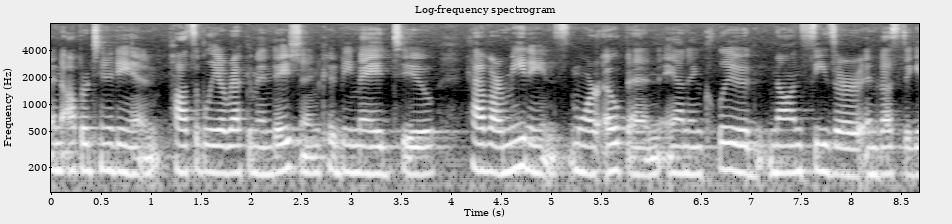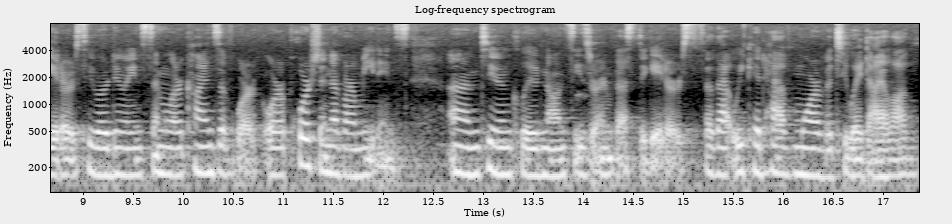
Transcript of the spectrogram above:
an opportunity and possibly a recommendation could be made to have our meetings more open and include non CSER investigators who are doing similar kinds of work, or a portion of our meetings um, to include non CSER investigators so that we could have more of a two way dialogue.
